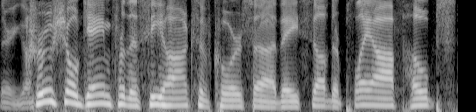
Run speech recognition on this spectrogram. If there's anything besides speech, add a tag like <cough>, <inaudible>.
There you go. Crucial game for the Seahawks, of course. Uh, they still have their playoff hopes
